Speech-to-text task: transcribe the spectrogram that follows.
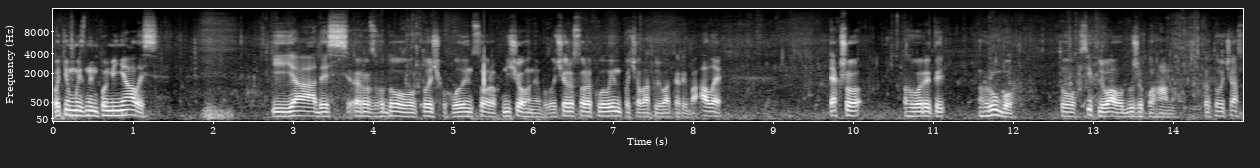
Потім ми з ним помінялись, і я десь розгодовував точку хвилин 40, нічого не було. Через 40 хвилин почала клювати риба. Але якщо говорити грубо, то всі клювало дуже погано. До того часу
